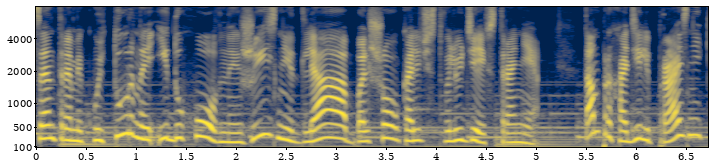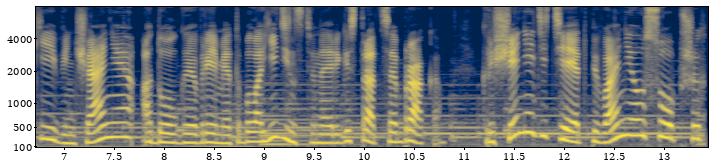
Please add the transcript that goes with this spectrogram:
центрами культурной и духовной жизни для большого количества людей в стране. Там проходили праздники, венчания, а долгое время это была единственная регистрация брака – крещение детей, отпевание усопших,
